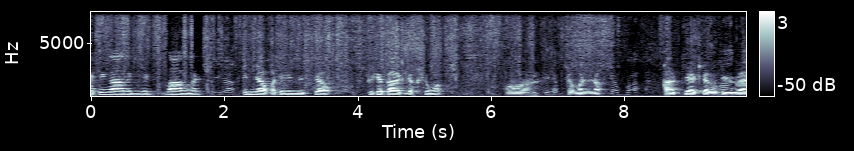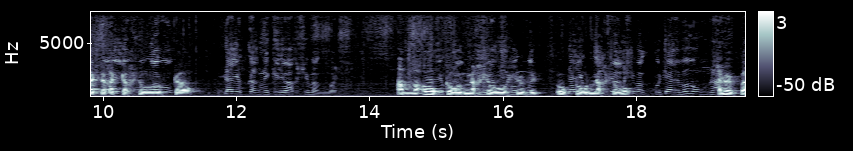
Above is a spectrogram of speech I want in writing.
асингаангинни маанган иннаоқатингиннссао кисакааллерсуга аа таманна qautiallagu tiluaalleqattarsuguluttaao amma uuqturunnarsuguussuti uuqturunnarsugu qanuippa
